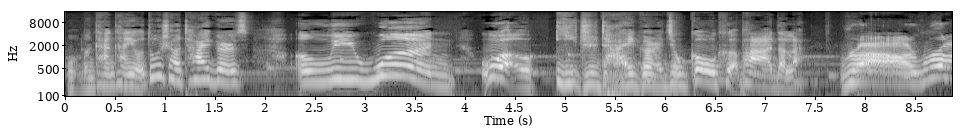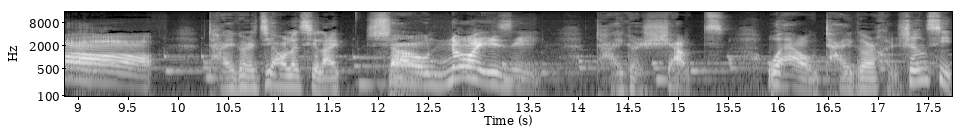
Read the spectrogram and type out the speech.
我们看看有多少 tigers？Only one。哇哦，一只 tiger 就够可怕的了。Raw raw！Tiger 叫了起来，so noisy。Tiger shouts。哇哦，Tiger 很生气。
